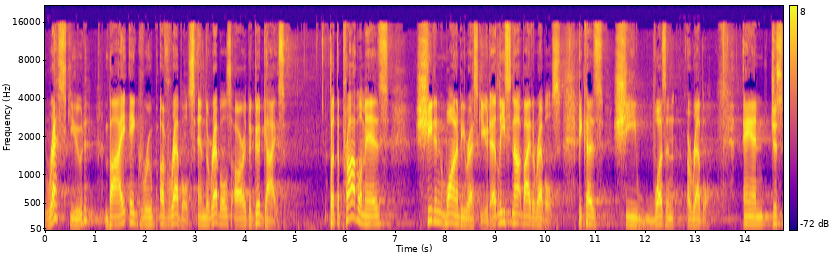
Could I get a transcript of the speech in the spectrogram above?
rescued by a group of rebels, and the rebels are the good guys. But the problem is, she didn't want to be rescued, at least not by the rebels, because she wasn't a rebel. And just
